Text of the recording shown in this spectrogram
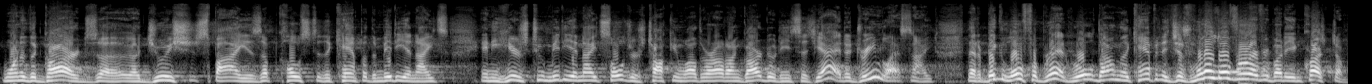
one of the guards, a Jewish spy, is up close to the camp of the Midianites, and he hears two Midianite soldiers talking while they're out on guard duty. He says, "Yeah, I had a dream last night that a big loaf of bread rolled down the camp, and it just rolled over everybody and crushed them."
